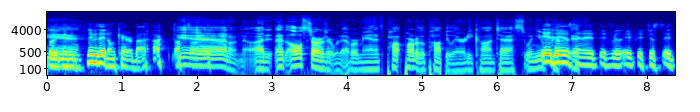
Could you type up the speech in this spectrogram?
but yeah. maybe maybe they don't care about our thoughts yeah, I don't know. I, All Stars or whatever, man. It's part of a popularity contest. When you it got, is, it, and it, it really it, it just it.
